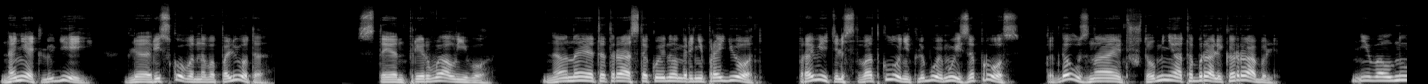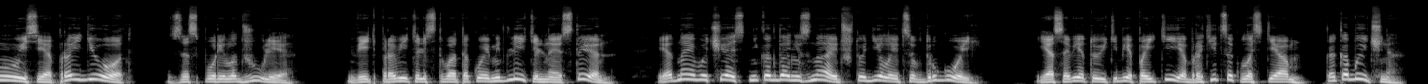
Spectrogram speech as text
нанять людей для рискованного полета. Стэн прервал его. Но на этот раз такой номер не пройдет. Правительство отклонит любой мой запрос, когда узнает, что у меня отобрали корабль. Не волнуйся, пройдет, заспорила Джулия. Ведь правительство такое медлительное, Стэн, и одна его часть никогда не знает, что делается в другой. Я советую тебе пойти и обратиться к властям. Как обычно,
